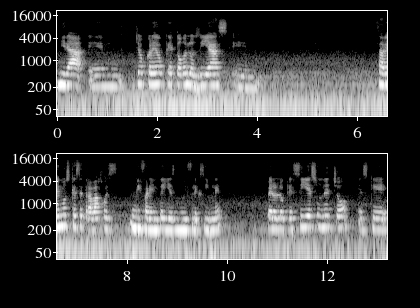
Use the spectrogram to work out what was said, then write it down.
Mira, em, yo creo que todos los días em, sabemos que este trabajo es diferente y es muy flexible, pero lo que sí es un hecho es que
